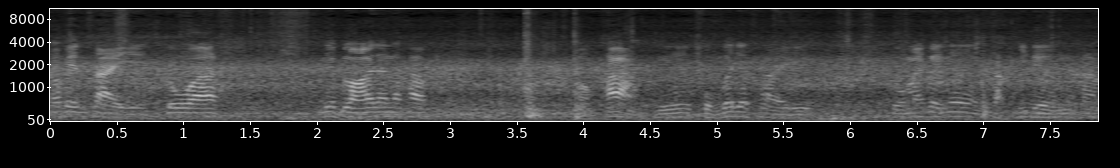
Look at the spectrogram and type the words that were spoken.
ก็เป็น ใส่ตัวเรียบร้อยแล้วนะครับสองข้างนี้ผมก็จะใส่ตัวแม็กไลเนอร์จากที่เดิมนะครับ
